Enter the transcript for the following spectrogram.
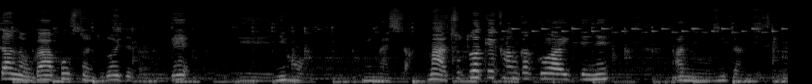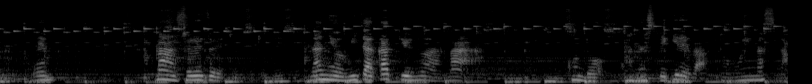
たのがポストに届いてたので、えー、2本見ました。まあ、ちょっとだけ間隔は空いてね、あの、見たんですけどもね。まあ、それぞれということでね、何を見たかっていうのは、まあ、今度お話しできればと思いますが、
